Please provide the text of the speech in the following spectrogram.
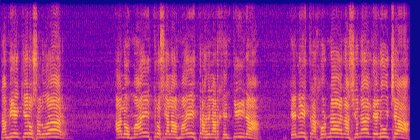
También quiero saludar a los maestros y a las maestras de la Argentina que en esta jornada nacional de lucha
